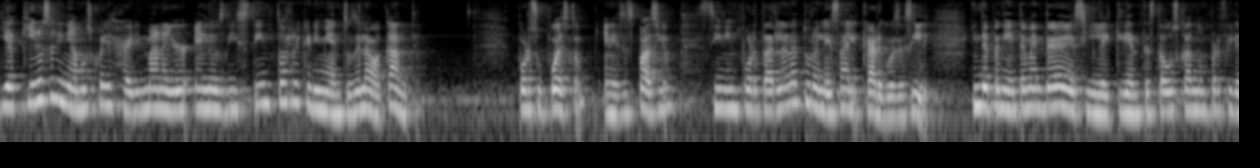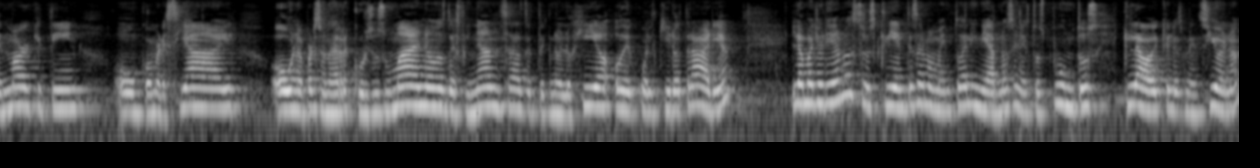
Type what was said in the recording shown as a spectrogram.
Y aquí nos alineamos con el hiring manager en los distintos requerimientos de la vacante. Por supuesto, en ese espacio, sin importar la naturaleza del cargo, es decir, independientemente de si el cliente está buscando un perfil en marketing o un comercial o una persona de recursos humanos, de finanzas, de tecnología o de cualquier otra área, la mayoría de nuestros clientes al momento de alinearnos en estos puntos clave que les menciono,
